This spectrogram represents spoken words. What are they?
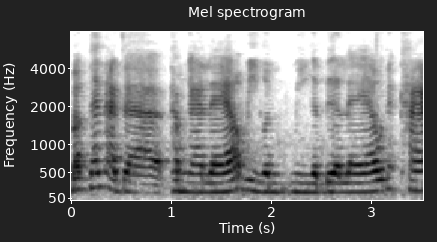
บางท่านอาจจะทำงานแล้วมีเงินมีเงินเดือนแล้วนะคะ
